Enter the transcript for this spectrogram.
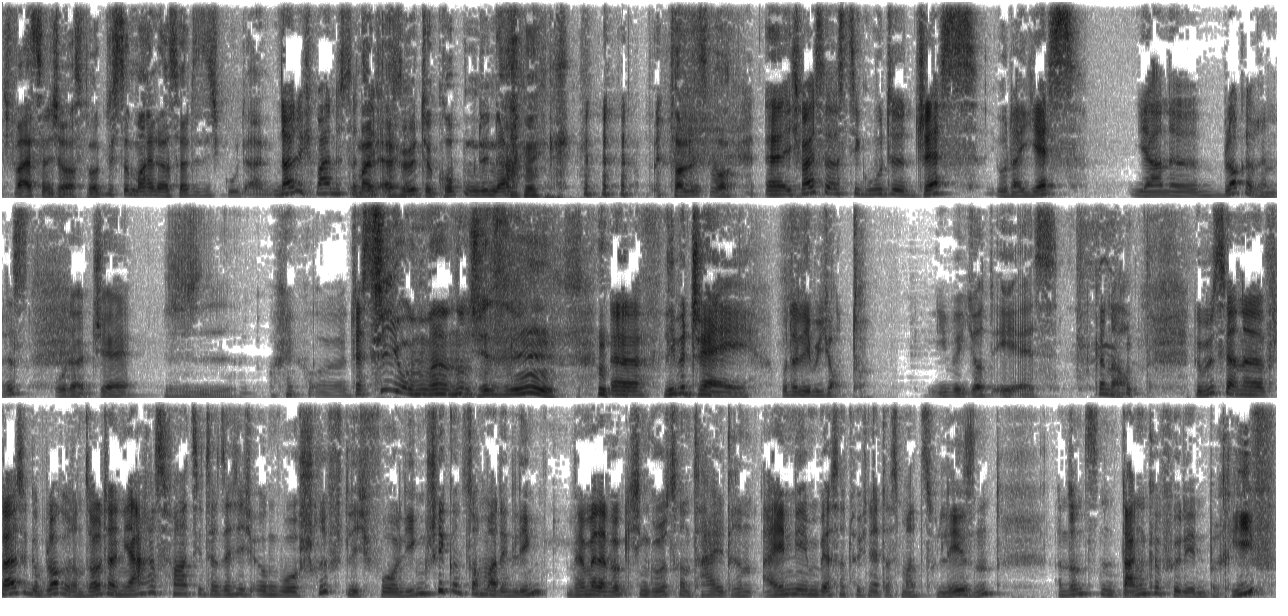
Ich weiß nicht, ob ich es wirklich so meine, das hörte sich gut an. Nein, ich meine es Ich meine, tatsächlich. erhöhte Gruppendynamik. Tolles Wort. so. Äh, ich weiß ja, dass die gute Jess oder Yes ja eine Bloggerin ist. Oder Jazz. Äh, Jessie und Giselle. äh, liebe Jay oder liebe J. Liebe JES. Genau. Du bist ja eine fleißige Bloggerin. Sollte ein Jahresfazit tatsächlich irgendwo schriftlich vorliegen, schick uns doch mal den Link. Wenn wir da wirklich einen größeren Teil drin einnehmen, wäre es natürlich nett, das mal zu lesen. Ansonsten danke für den Brief.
